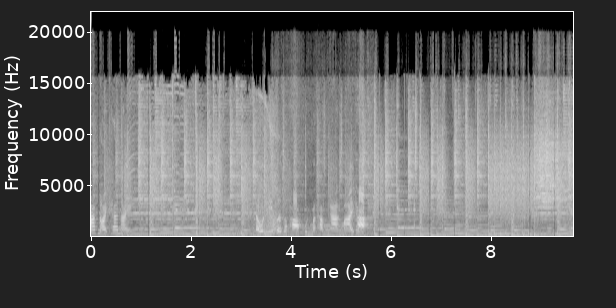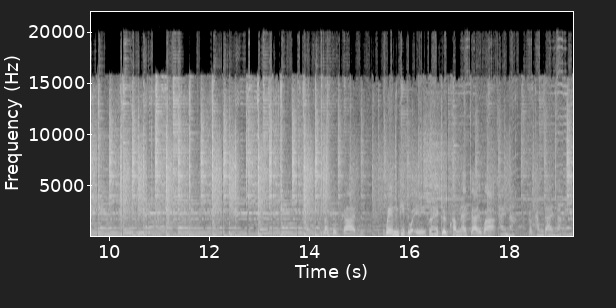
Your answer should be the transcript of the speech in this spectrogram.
มากน้อยแค่ไหน แล้ววันนี้เตยจะพาคุณมาทำงานไม้ค่ะ ป็นการเว้นที่ตัวเองเพื่อให้เกิดความแน่ใจว่าใช่นะ เราทำได้นะ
